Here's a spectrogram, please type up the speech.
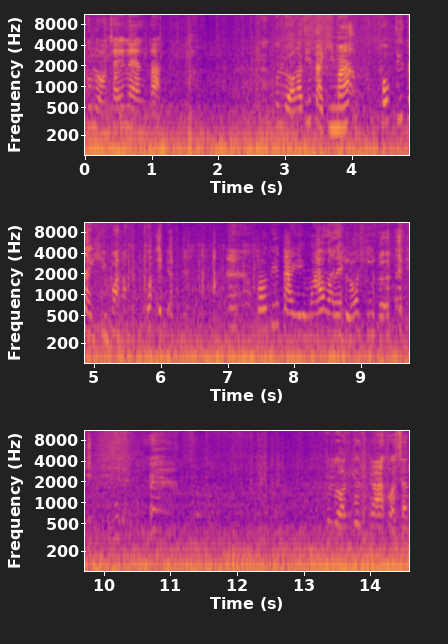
คุณหลวงใช้แรงตัก คุณหลวงเอาที่ตักหิมะพกที่ตักหิมะมาด้วย พกที่ตักหิมามาในรถเลยคุณหลวงหยุดงานบอกฉัน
